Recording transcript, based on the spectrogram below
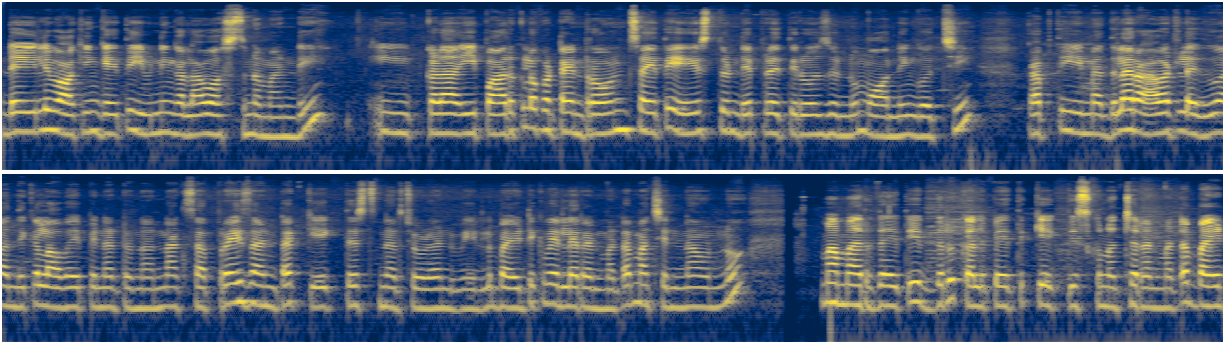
డైలీ వాకింగ్ అయితే ఈవినింగ్ అలా వస్తున్నామండి. ఈ- ఇక్కడ ఈ పార్కులో ఒక టెన్ రౌండ్స్ అయితే వేస్తుండే ప్రతిరోజు మార్నింగ్ వచ్చి. కాకపోతే ఈ మధ్యలో రావట్లేదు అందుకే లవ్ అయిపోయినట్టున్నాను. నాకు సర్ప్రైజ్ అంట కేక్ తెస్తున్నారు చూడండి వీళ్ళు. బయటికి వెళ్ళారనమాట మా చిన్న ఉన్ను మా మరిది అయితే ఇద్దరు కలిపి అయితే కేక్ తీసుకుని వచ్చారనమాట. బయట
